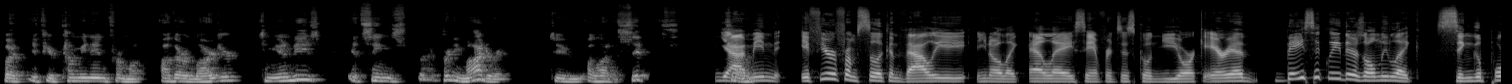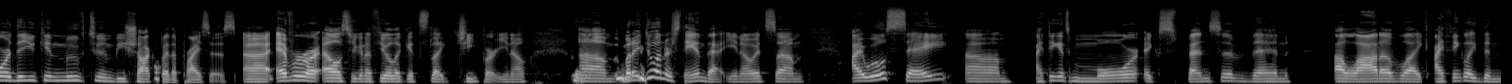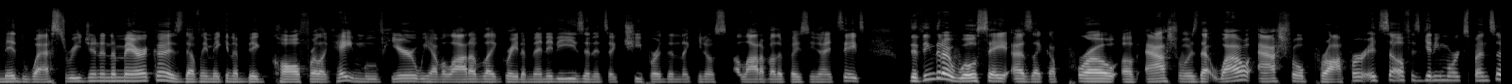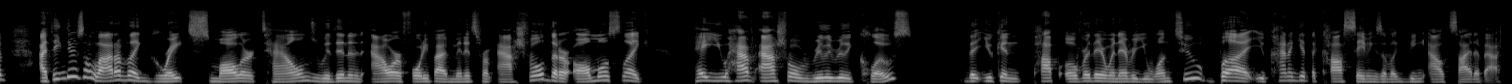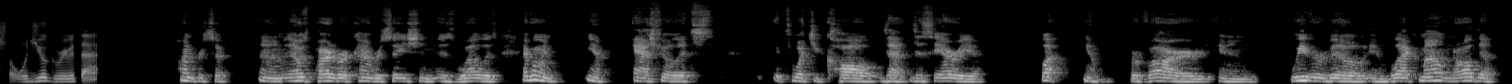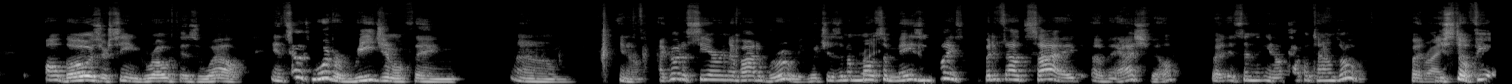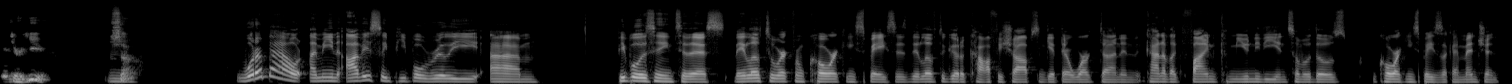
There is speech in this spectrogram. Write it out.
But if you're coming in from uh, other larger communities, it seems uh, pretty moderate to a lot of cities. Yeah, so, I mean, if you're from Silicon Valley, you know, like LA, San Francisco, New York area, basically there's only like Singapore that you can move to and be shocked by the prices. Uh, everywhere else, you're gonna feel like it's like cheaper, you know. Um, but I do understand that, you know, it's um, I will say, um, I think it's more expensive than a lot of like I think like the Midwest region in America is definitely making a big call for like, hey, move here. We have a lot of like great amenities and it's like cheaper than like, you know, a lot of other places in the United States. The thing that I will say as like a pro of Asheville is that while Asheville proper itself is getting more expensive, I think there's a lot of like great smaller towns within an hour, 45 minutes from Asheville that are almost like, hey, you have Asheville really, really close that you can pop over there whenever you want to, but you kind of get the cost savings of like being outside of Asheville. Would you agree with that? Hundred percent. Um, that was part of our conversation as well as everyone. You know, Asheville. It's it's what you call that this area, but you know, Brevard and Weaverville and Black Mountain, all the all those are seeing growth as well. And so it's more of a regional thing. Um, you know, I go to Sierra Nevada Brewery, which is the most amazing place, but it's outside of Asheville, but it's in, you know, a couple towns over. But right. you still feel like you're here. Mm. So what about I mean, obviously people really um people listening to this, they love to work from co-working spaces. They love to go to coffee shops and get their work done and kind of like find community in some of those co-working spaces like I mentioned.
